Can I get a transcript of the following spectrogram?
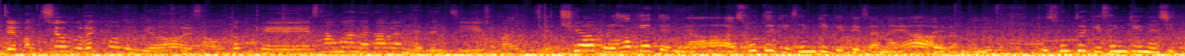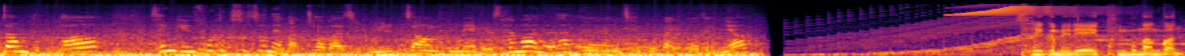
이제 막 취업을 했거든요. 그래서 어떻게 상환을 하면 되는지 좀 알고 싶어요. 취업을 하게 되면 소득이 생기게 되잖아요. 소득이 생기는 시점부터 생긴 소득 수준에 맞춰가지고 일정 금액을 상환을 하는 제도가 있거든요. 세금에 대해 궁금한 건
